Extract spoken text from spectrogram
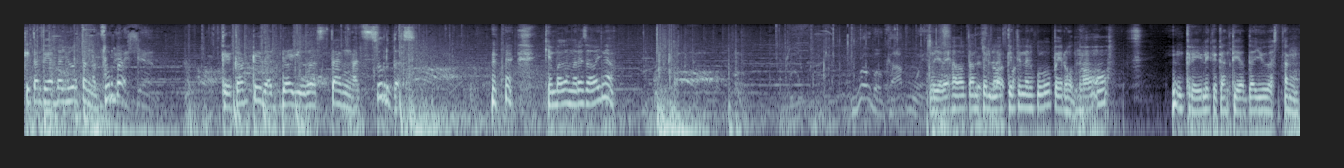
Qué cantidad de ayudas tan absurdas. Qué cantidad de ayudas tan absurdas. ¿Quién va a ganar esa vaina? No he dejado tanto el lag que tiene el juego, pero no. Increíble qué cantidad de ayudas tan.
